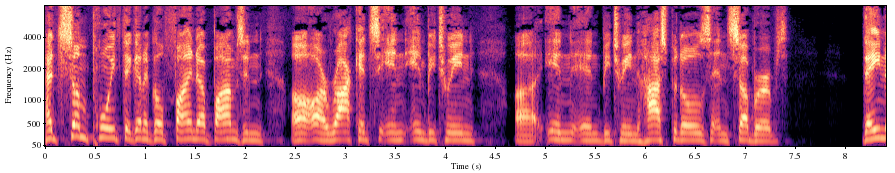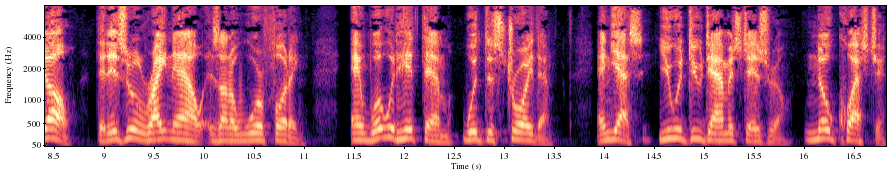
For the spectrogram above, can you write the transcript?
At some point, they're going to go find our bombs and uh, our rockets in in between uh, in in between hospitals and suburbs. They know that Israel right now is on a war footing, and what would hit them would destroy them. And yes, you would do damage to Israel, no question.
